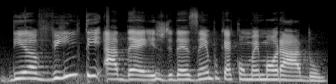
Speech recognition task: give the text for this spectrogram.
dia 20 a 10 de dezembro, que é comemorado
